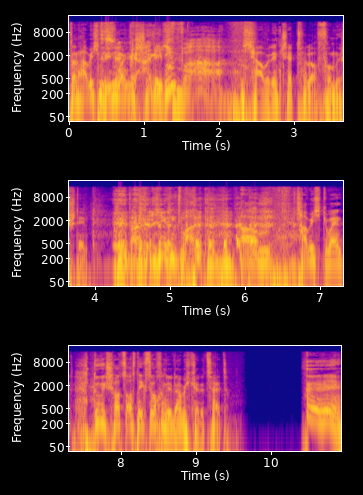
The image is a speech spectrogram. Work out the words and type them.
Dann habe ich ja irgendwann gar geschrieben. nicht wahr. Ich habe den Chatverlauf vor mir stehen. Und dann irgendwann ähm, habe ich gemeint, du, wie schaut's aus nächste Woche? Nee, da habe ich keine Zeit.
